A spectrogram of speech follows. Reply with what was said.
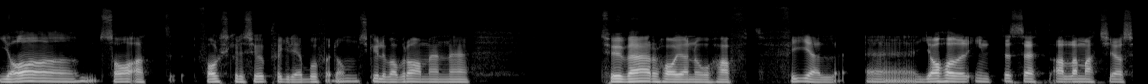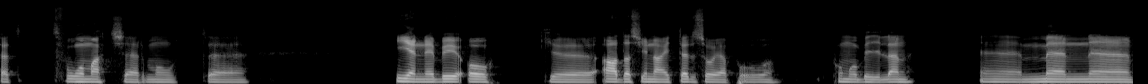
Jag sa att folk skulle se upp för Grebo för de skulle vara bra, men eh, tyvärr har jag nog haft fel. Eh, jag har inte sett alla matcher. Jag har sett två matcher mot eh, Eneby och eh, Adas United såg jag på, på mobilen. Eh, men eh,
